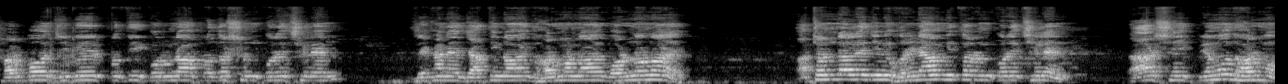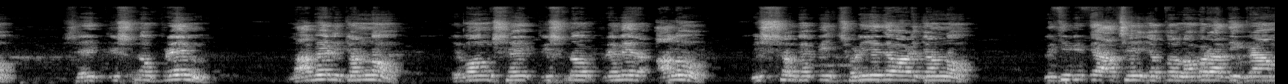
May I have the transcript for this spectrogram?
সর্বজীবের প্রতি করুণা প্রদর্শন করেছিলেন, যেখানে জাতি নয়, ধর্ম নয়, বর্ণ নয়, আচণ্ডালে যিনি হরিনাম বিতরণ করেছিলেন, তার সেই প্রেম ধর্ম সেই কৃষ্ণ প্রেম লাভের জন্য এবং সেই কৃষ্ণ প্রেমের আলো বিশ্বব্যাপী ছড়িয়ে দেওয়ার জন্য পৃথিবীতে আছে যত নগরাদি গ্রাম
